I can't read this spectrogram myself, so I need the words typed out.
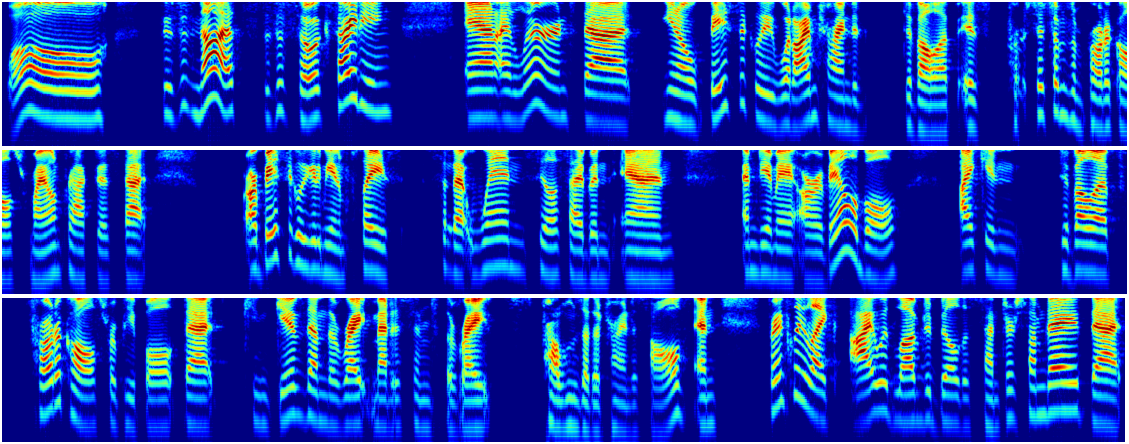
whoa, this is nuts. This is so exciting. And I learned that, you know, basically what I'm trying to develop is pr- systems and protocols for my own practice that are basically going to be in place so that when psilocybin and MDMA are available, I can develop protocols for people that can give them the right medicine for the right problems that they're trying to solve. And frankly, like I would love to build a center someday that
